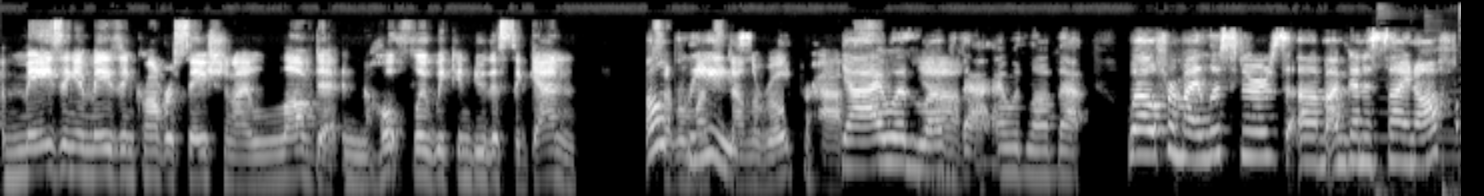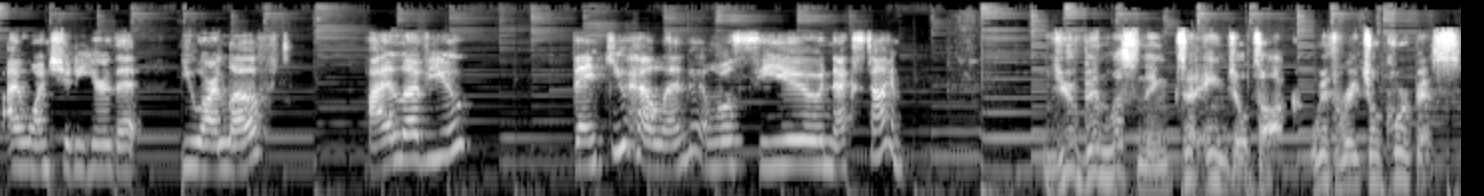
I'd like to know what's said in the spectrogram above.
Amazing, amazing conversation. I loved it. And hopefully we can do this again oh, several please. months down the road, perhaps. Yeah, I would yeah. love that. I would love that. Well, for my listeners, um, I'm going to sign off. I want you to hear that you are loved. I love you. Thank you, Helen, and we'll see you next time. You've been listening to Angel Talk with Rachel Corpus.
